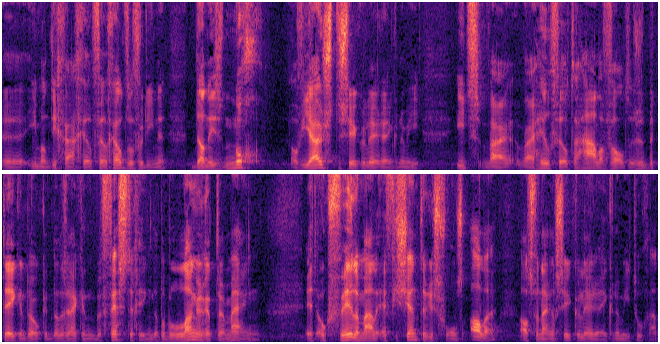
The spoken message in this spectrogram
uh, iemand die graag heel veel geld wil verdienen, dan is nog, of juist de circulaire economie, iets waar, waar heel veel te halen valt. Dus het betekent ook, dat is eigenlijk een bevestiging, dat op langere termijn het ook vele malen efficiënter is voor ons allen als we naar een circulaire economie toe gaan.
